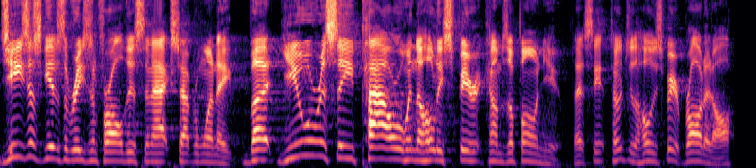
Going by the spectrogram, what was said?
Jesus gives the reason for all this in Acts chapter 1 8. But you will receive power when the Holy Spirit comes upon you. That's it. I told you the Holy Spirit brought it all.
